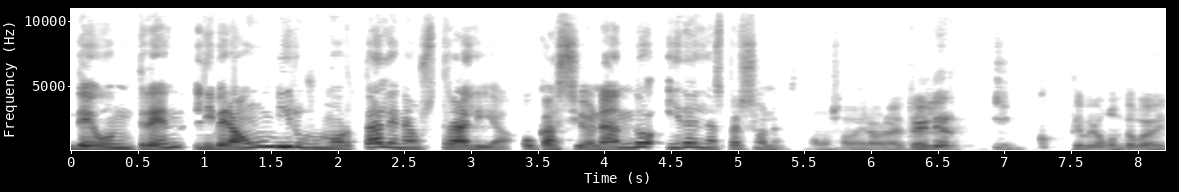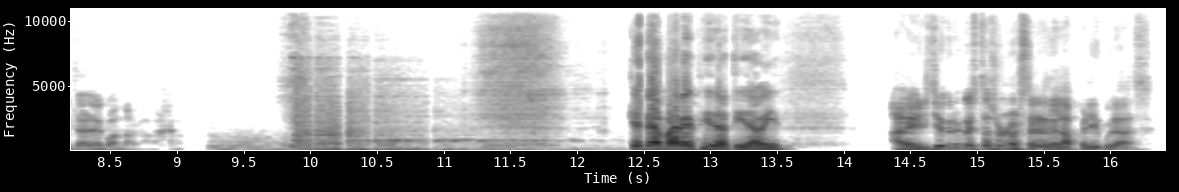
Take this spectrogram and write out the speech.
de un tren libera un virus mortal en Australia, ocasionando ira en las personas. Vamos a ver ahora el tráiler y te pregunto por el tráiler cuando acabe. ¿Qué te ha parecido a ti, David? A ver, yo creo que estos son los trailers de las películas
